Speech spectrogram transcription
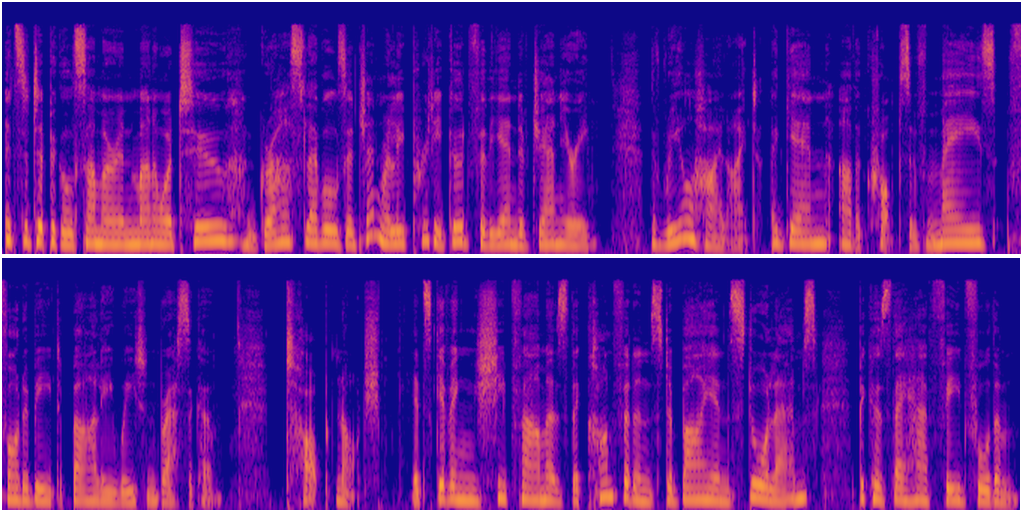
It's a typical summer in Manawatu. Grass levels are generally pretty good for the end of January. The real highlight, again, are the crops of maize, fodder beet, barley, wheat, and brassica. Top notch. It's giving sheep farmers the confidence to buy in store lambs because they have feed for them.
